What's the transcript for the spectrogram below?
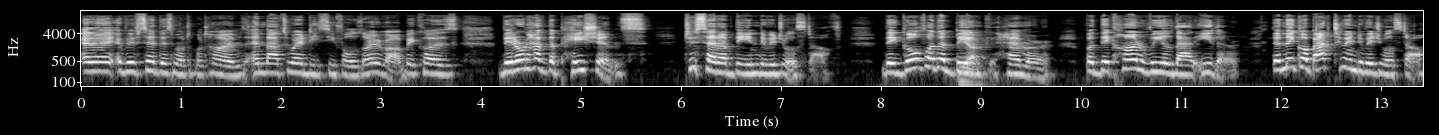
and I, we've said this multiple times and that's where dc falls over because they don't have the patience to set up the individual stuff they go for the big Yeah. hammer but they can't wield that either Then they go back to individual stuff,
